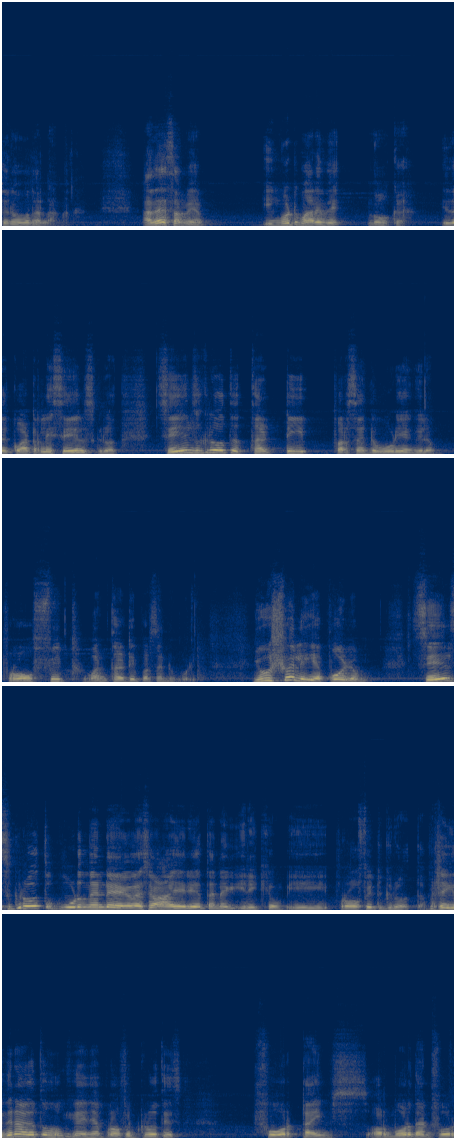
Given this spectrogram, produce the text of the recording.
ഫിനോമിനലാണ് അതേസമയം ഇങ്ങോട്ട് മാറി നോക്ക്. ഇത് quarterly sales growth sales growth thirty percent കൂടിയെങ്കിലും പ്രോഫിറ്റ് വൺ തേർട്ടി പെർസെന്റ് കൂടി. യൂഷ്വലി എപ്പോഴും സെയിൽസ് ഗ്രോത്ത് കൂടുന്നതിന്റെ ഏകദേശം ആ ഏരിയയിൽ തന്നെ ഇരിക്കും ഈ പ്രോഫിറ്റ് ഗ്രോത്ത് പക്ഷേ ഇതിനകത്ത് നോക്കിക്കഴിഞ്ഞാൽ profit growth is four times or more than four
